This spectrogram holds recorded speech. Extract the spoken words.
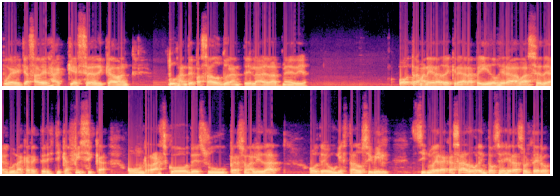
Pues ya sabes a qué se dedicaban tus antepasados durante la Edad Media. Otra manera de crear apellidos era a base de alguna característica física o un rasgo de su personalidad o de un estado civil. Si no era casado, entonces era soltero.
